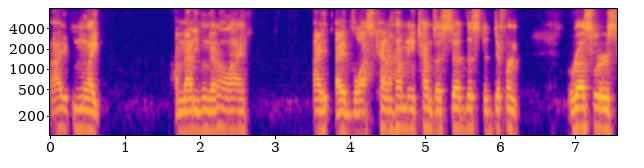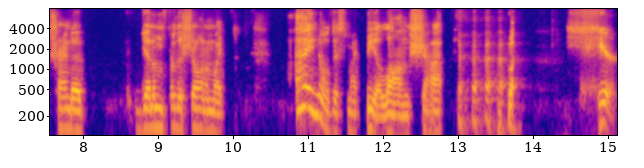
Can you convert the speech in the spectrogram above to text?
I'm like, I'm not even gonna lie. I I've lost kind of how many times I've said this to different wrestlers trying to get them for the show, and I'm like, I know this might be a long shot, but here.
